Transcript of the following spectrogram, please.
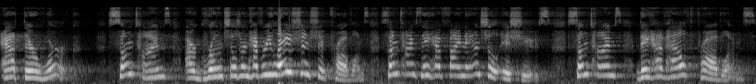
at their work. Sometimes our grown children have relationship problems. Sometimes they have financial issues. Sometimes they have health problems.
